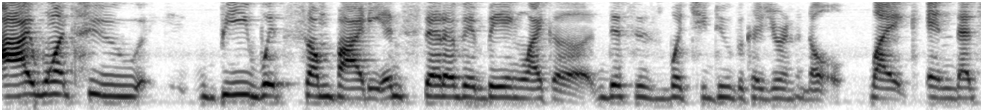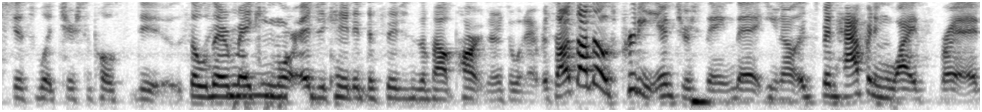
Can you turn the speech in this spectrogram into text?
i want to be with somebody instead of it being like a this is what you do because you're an adult like and that's just what you're supposed to do. So they're making Mhm. more educated decisions about partners or whatever. So i thought that was pretty interesting that you know it's been happening widespread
